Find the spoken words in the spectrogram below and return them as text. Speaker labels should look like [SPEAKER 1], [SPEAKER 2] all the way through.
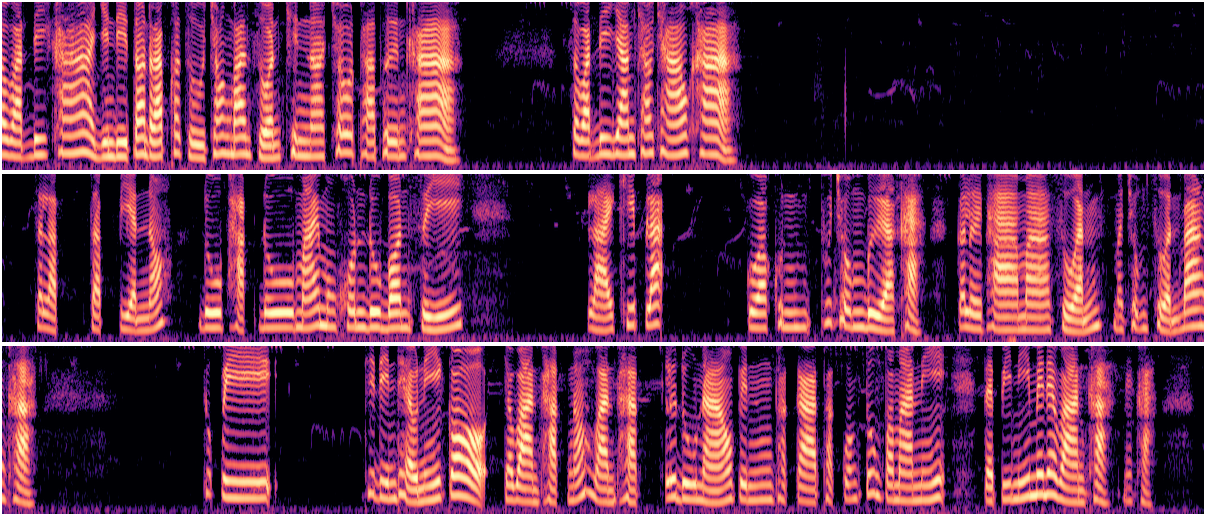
[SPEAKER 1] สวัสดีค่ะ ยินดีต้อนรับเข้าสู่ช่องบ้านสวนชินนาโชตพาเพลินค่ะ สวัสดียามเช้าเช้าค่ะ สลับสับเปลี่ยนเนาะดูผักดูไม้มงคลดูบอลสี หลายคลิปละ กลัวคุณผู้ชมเบื่อค่ะ ก็เลยพามาสวนมาชมสวนบ้างค่ะ ทุกปี ที่ดินแถวนี้ก็จะหวานผักเนาะหวานผักฤดูหนาวเป็นผักกาดผักกวางตุ้งประมาณนี้ แต่ปีนี้ไม่ได้หวานค่ะเนี่ยค่ะ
